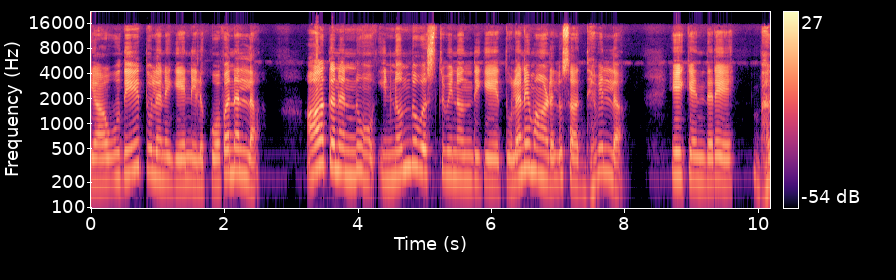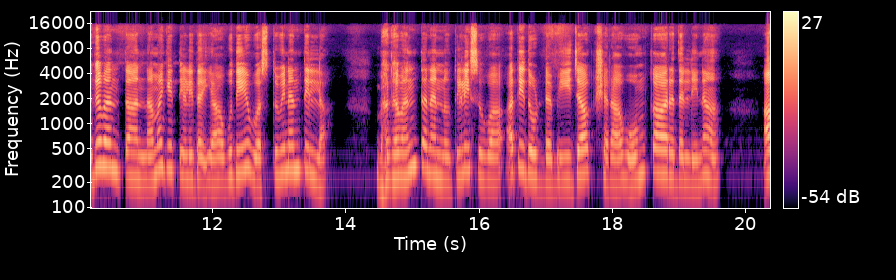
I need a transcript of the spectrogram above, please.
ಯಾವುದೇ ತುಲನೆಗೆ ನಿಲುಕುವವನಲ್ಲ. ಆತನನ್ನು ಇನ್ನೊಂದು ವಸ್ತುವಿನೊಂದಿಗೆ ತುಲನೆ ಮಾಡಲು ಸಾಧ್ಯವಿಲ್ಲ. ಏಕೆಂದರೆ ಭಗವಂತ ನಮಗೆ ತಿಳಿದ ಯಾವುದೇ ವಸ್ತುವಿನಂತಿಲ್ಲ. ಭಗವಂತನನ್ನು ತಿಳಿಸುವ ಅತಿ ದೊಡ್ಡ ಬೀಜಾಕ್ಷರ ಓಂಕಾರದಲ್ಲಿನ ಅ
